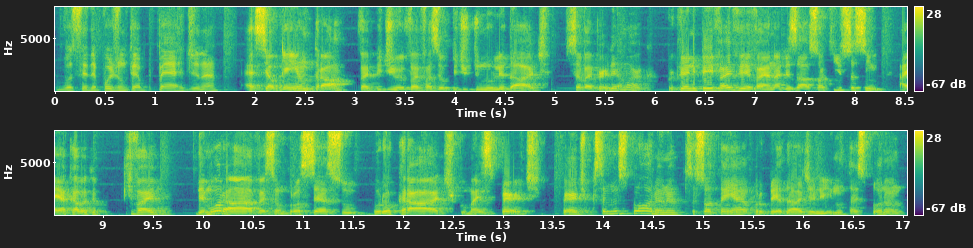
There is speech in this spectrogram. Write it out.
você depois de um tempo perde, né? É, se alguém entrar, vai pedir, vai fazer o pedido de nulidade, você vai perder a marca. Porque o NPI vai ver, vai analisar, só que isso assim, aí acaba que, que vai demorar, vai ser um processo burocrático, mas perde. Perde porque você não explora, né? Você só tem a propriedade ali e não está explorando.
